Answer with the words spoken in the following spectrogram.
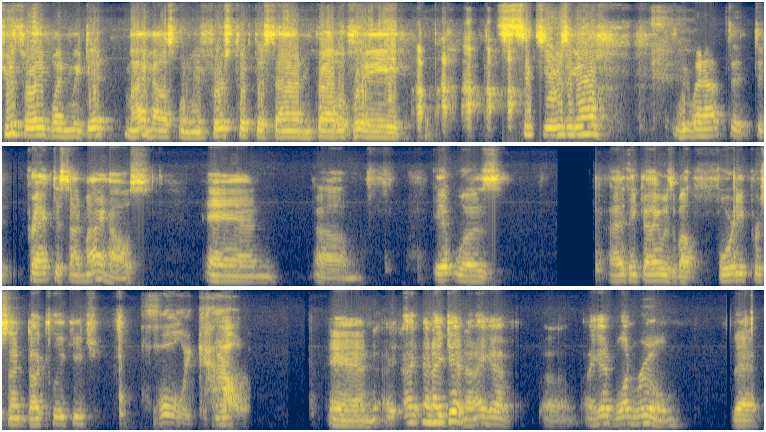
truthfully, when we did my house, when we first took this on, probably six years ago, we went out to, to practice on my house and, um, it was, I think I was about forty percent duct leakage. Holy cow. And I, I, and I did, and I have, uh, I had one room that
